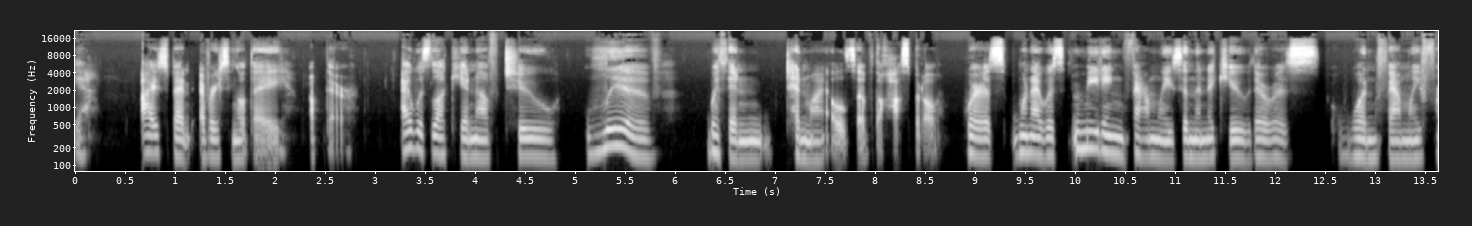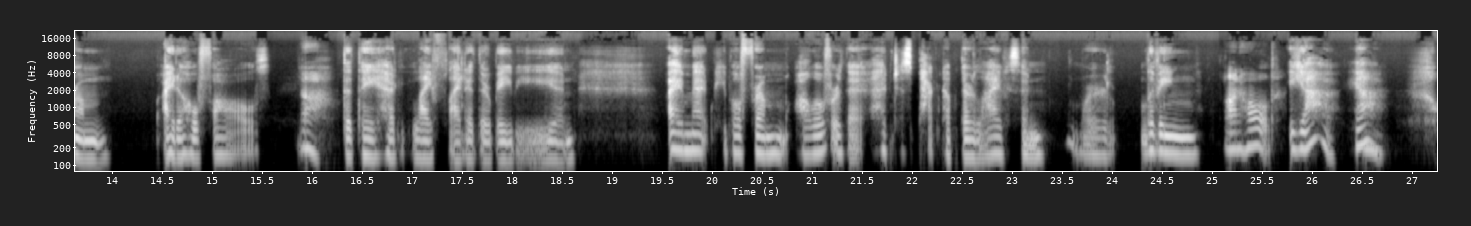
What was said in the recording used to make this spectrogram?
I spent every single day up there. I was lucky enough to live within 10 miles of the hospital. Whereas when I was meeting families in the NICU, there was one family from Idaho Falls oh, that they had life flighted their baby. And I met people from all over that had just packed up their lives and were living on hold. yeah, yeah.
